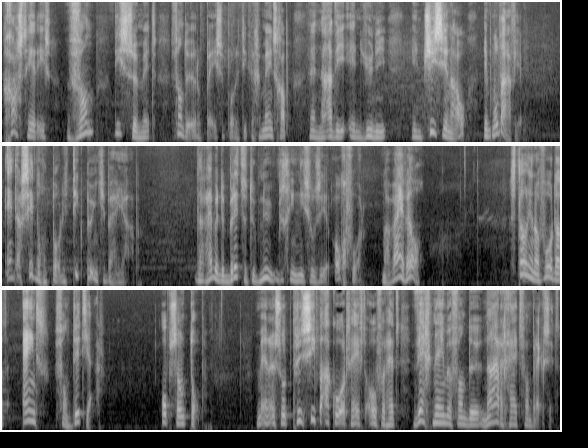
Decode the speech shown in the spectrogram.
gastheer is van die summit van de Europese politieke gemeenschap, hè, na die in juni in Chisinau in Moldavië. En daar zit nog een politiek puntje bij, Jaap. Daar hebben de Britten natuurlijk nu misschien niet zozeer oog voor, maar wij wel. Stel je nou voor dat eind van dit jaar op zo'n top men een soort principeakkoord heeft over het wegnemen van de narigheid van Brexit.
